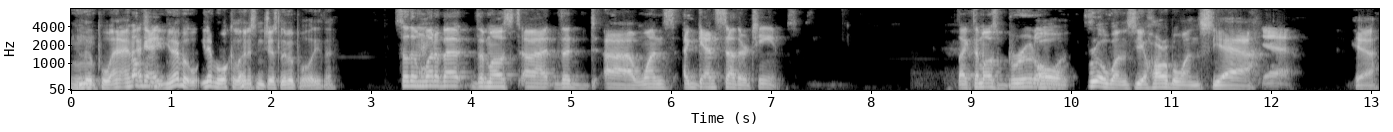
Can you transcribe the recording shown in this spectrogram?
Mm. Liverpool, and, and Okay. actually, you never you never walk alone. Isn't just Liverpool either. So then what about the most uh the uh ones against other teams? Like the most brutal Oh, ones. brutal ones, yeah, horrible ones. Yeah, Yeah. yeah.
